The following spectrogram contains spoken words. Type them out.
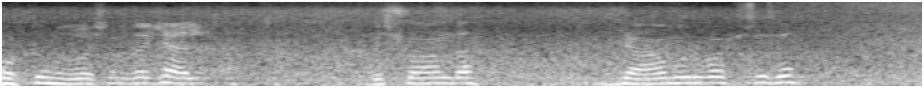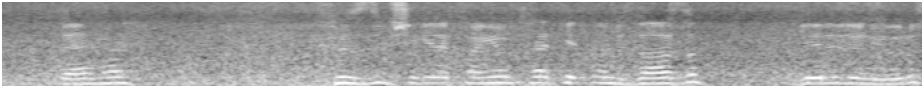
Korktuğumuz başımıza geldi. Ve şu anda yağmur başladı. Ve hızlı bir şekilde kanyonu terk etmemiz lazım. Geri dönüyoruz.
